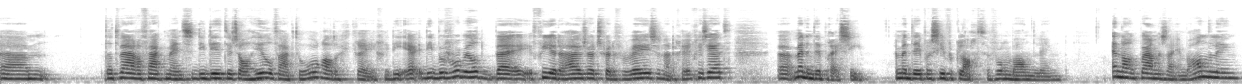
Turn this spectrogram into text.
Um, dat waren vaak mensen die dit dus al heel vaak te horen hadden gekregen. Die, die bijvoorbeeld bij, via de huisarts werden verwezen naar de GGZ eh, met een depressie. En met depressieve klachten voor een behandeling. En dan kwamen zij in behandeling.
